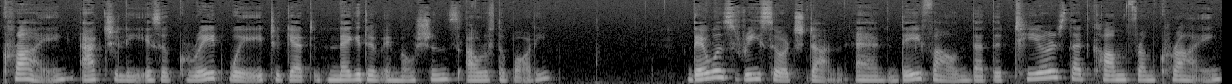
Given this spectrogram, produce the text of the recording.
crying actually is a great way to get negative emotions out of the body? There was research done and they found that the tears that come from crying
